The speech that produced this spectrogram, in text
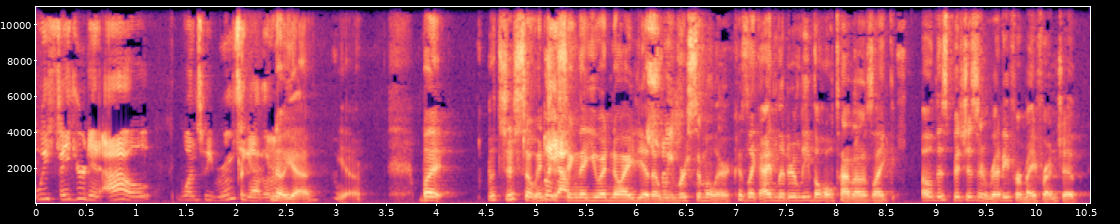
we figured it out once we roomed together. No, yeah, yeah. But it's just so interesting that you had no idea that we were similar. Because, like, I literally the whole time I was like, oh, this bitch isn't ready for my friendship.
